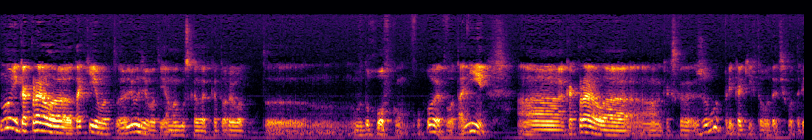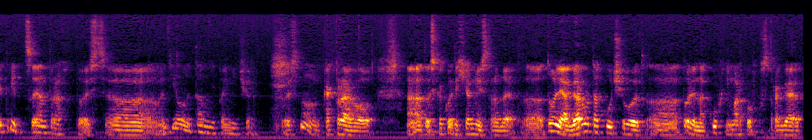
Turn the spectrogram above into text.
Ну и, как правило, такие вот люди, вот я могу сказать, которые вот э, в духовку уходят, вот они, а, как правило, а, как сказать, живут при каких-то вот этих вот ретрит-центрах, то есть а, делают там не пойми что. То есть, ну, как правило, то есть какой-то херней страдают. То ли огород окучивают, то ли на кухне морковку строгают,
